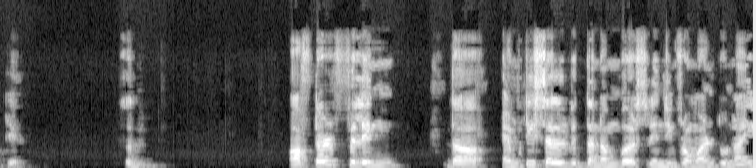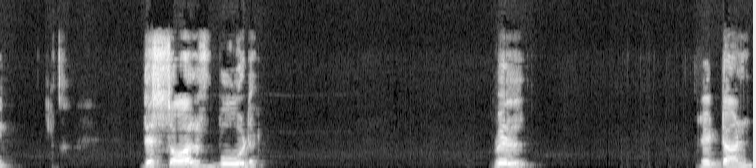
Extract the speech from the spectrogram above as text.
Okay. So after filling the empty cell with the numbers ranging from 1 to 9 this solve board will return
